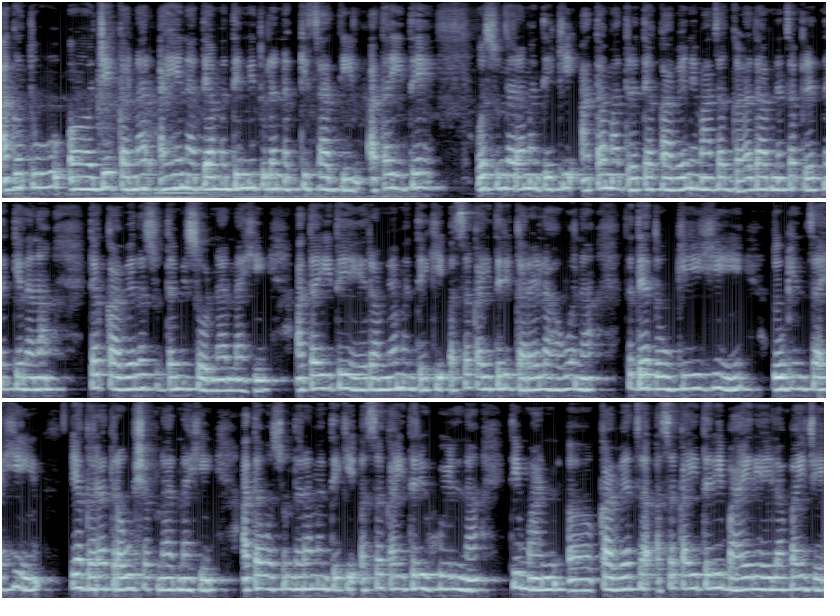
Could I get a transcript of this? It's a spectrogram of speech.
अगं तू जे करणार आहे ना त्यामध्ये मी तुला नक्की साथ देईल. आता इथे वसुंधरा म्हणते की आता मात्र त्या काव्याने माझा गळा दाबण्याचा प्रयत्न केला ना त्या काव्याला सुद्धा मी सोडणार नाही. आता इथे रम्या म्हणते की असं काहीतरी करायला हवं ना तर त्या दोघीही दोघींचाही या घरात राहू शकणार नाही. आता वसुंधरा म्हणते की असं काहीतरी होईल ना ती मान काव्याचा असं काहीतरी बाहेर यायला पाहिजे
